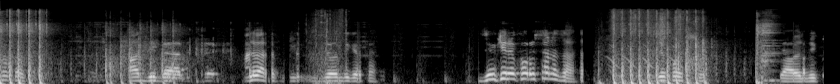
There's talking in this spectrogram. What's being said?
çok az. Hadi be abi. Hadi ver. Bizi öldük Efe. Bizimkini korusanıza. Bizi korusun. Ya öldük.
